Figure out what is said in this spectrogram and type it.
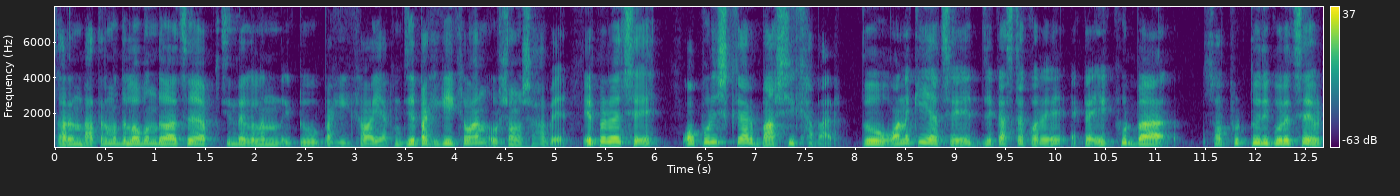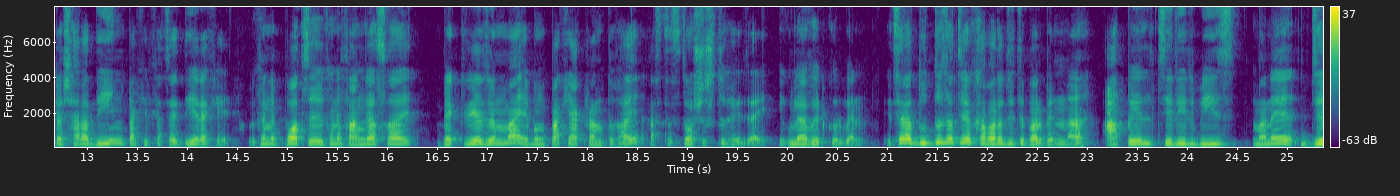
ধরেন ভাতের মধ্যে লবণ দেওয়া আছে, আপনি চিন্তা করলেন একটু পাখিকে খাওয়াই। আপনি যে পাখিকেই খাওয়ান, ওর সমস্যা হবে। এরপর রয়েছে অপরিষ্কার বাসি খাবার। তো অনেকেই আছে যে কাজটা করে, একটা এক ফুট বা সফট ফুড তৈরি করেছে, ওটা সারা দিন পাখির খাঁচায় দিয়ে রাখে। ওখানে পচে, ওখানে ফাঙ্গাস হয়, ব্যাকটেরিয়া জন্মায় এবং পাখি আক্রান্ত হয়, আস্তে আস্তে অসুস্থ হয়ে যায়। এগুলো অ্যাভয়েড করবেন। এছাড়া দুগ্ধ জাতীয় খাবারও দিতে পারবেন না। আপেল, চেরির বীজ মানে যে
